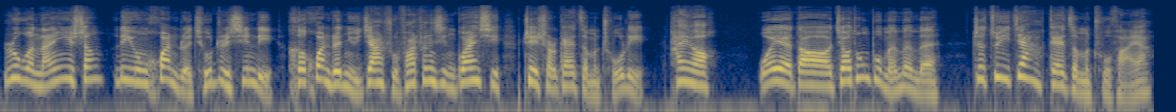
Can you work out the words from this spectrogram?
如果男医生利用患者求治心理和患者女家属发生性关系，这事儿该怎么处理？还有，我也到交通部门问问，这醉驾该怎么处罚呀？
